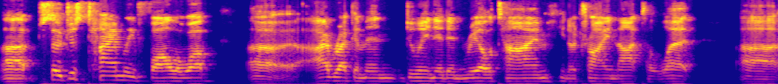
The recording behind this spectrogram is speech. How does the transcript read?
Uh, so just timely follow up. Uh, I recommend doing it in real time. You know, trying not to let uh,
